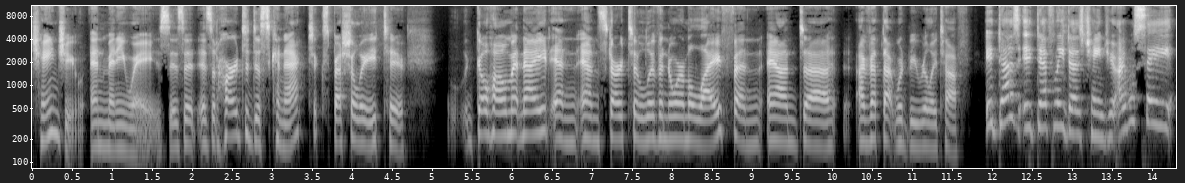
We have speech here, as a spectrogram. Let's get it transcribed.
change you in many ways. Is it is it hard to disconnect, especially to go home at night and and start to live a normal life and and uh, I bet that would be really tough. It does. It definitely does change you. I will say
